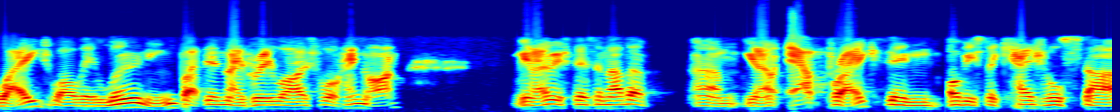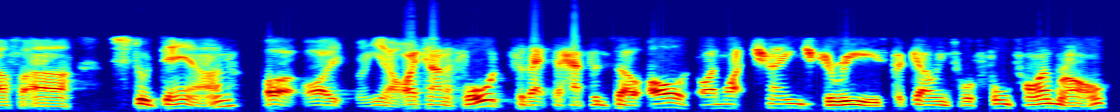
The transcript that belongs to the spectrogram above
wage while they're learning, but then they've realised, well, hang on, you know, if there's another, um, you know, outbreak, then obviously casual staff are stood down. I, I, you know, I can't afford for that to happen, so I'll, I might change careers, but go into a full time role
